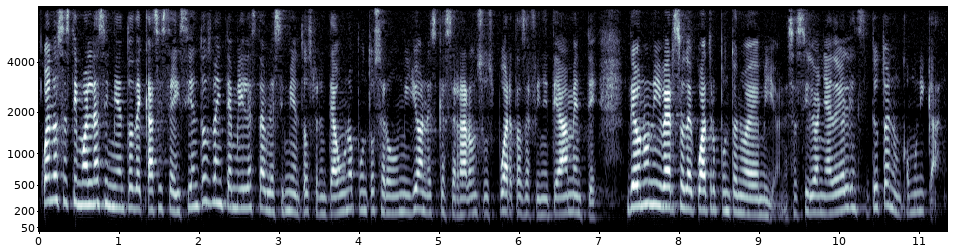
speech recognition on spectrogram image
cuando se estimó el nacimiento de casi 620 mil establecimientos frente a 1.01 millones que cerraron sus puertas definitivamente, de un universo de 4.9 millones. Así lo añadió el instituto en un comunicado.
